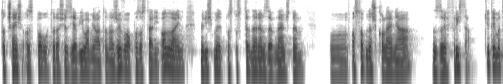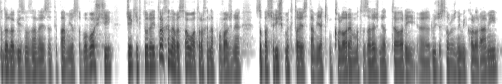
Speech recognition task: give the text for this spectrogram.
to część zespołu, która się zjawiła, miała to na żywo, pozostali online. Mieliśmy po prostu z trenerem zewnętrznym osobne szkolenia z Frisa, czyli tej metodologii związanej z typami osobowości, dzięki której trochę na wesoło, trochę na poważnie zobaczyliśmy, kto jest tam jakim kolorem, bo to zależnie od teorii, e, ludzie są różnymi kolorami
